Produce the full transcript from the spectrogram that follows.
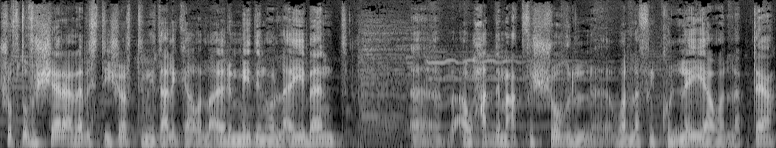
شفته في الشارع لابس تي شيرت ميتاليكا ولا Iron Maiden ولا أي band آه، أو حد معاك في الشغل ولا في الكلية ولا بتاع.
